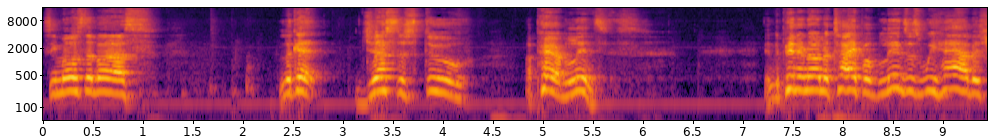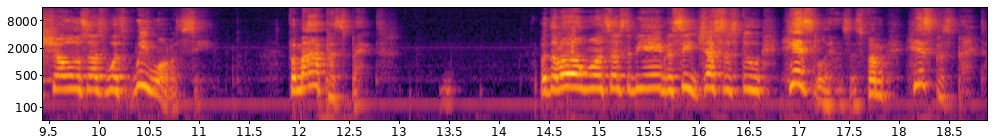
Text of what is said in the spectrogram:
See, most of us look at justice through a pair of lenses. And depending on the type of lenses we have, it shows us what we want to see. From our perspective, but the Lord wants us to be able to see justice through His lenses, from His perspective.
